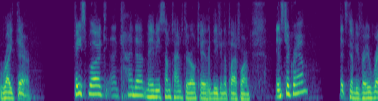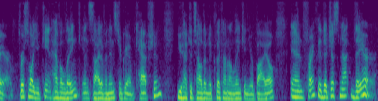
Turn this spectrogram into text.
right there. Facebook, uh, kind of, maybe sometimes they're okay leaving the platform. Instagram, it's going to be very rare. First of all, you can't have a link inside of an Instagram caption. You have to tell them to click on a link in your bio. And frankly, they're just not there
